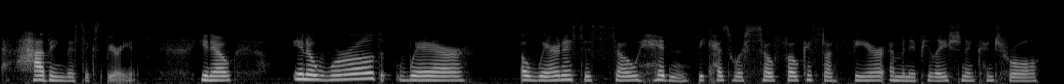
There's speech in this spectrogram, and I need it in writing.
having this experience. You know, in a world where awareness is so hidden because we're so focused on fear and manipulation and control,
